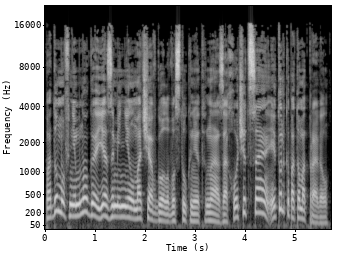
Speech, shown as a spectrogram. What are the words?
Подумав немного, я заменил «моча в голову стукнет» на «захочется» и только потом отправил.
